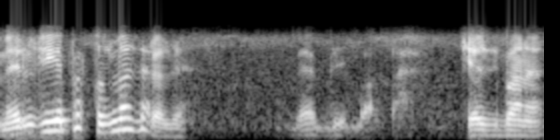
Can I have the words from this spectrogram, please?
Mevlüt'ü pek kızmaz herhalde. Ne bileyim valla. Kezbana.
